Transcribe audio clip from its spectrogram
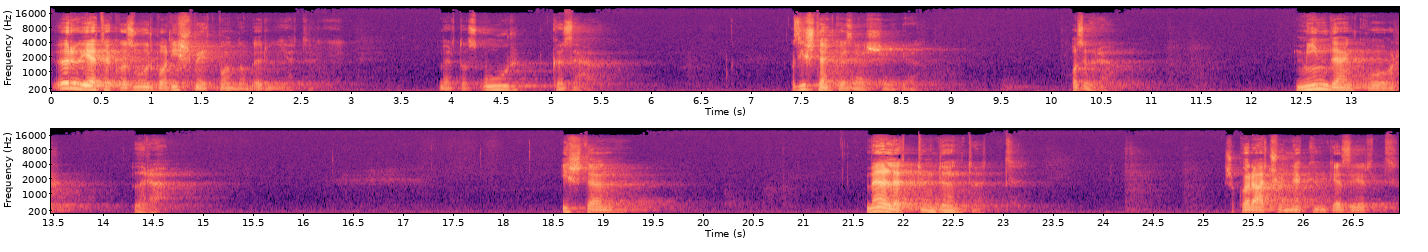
örüljetek az Úrban, ismét mondom, örüljetek, mert az Úr közel. Az Isten közelsége, az öröm. Mindenkor öröm. Isten mellettünk döntött, és a karácsony nekünk ezért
